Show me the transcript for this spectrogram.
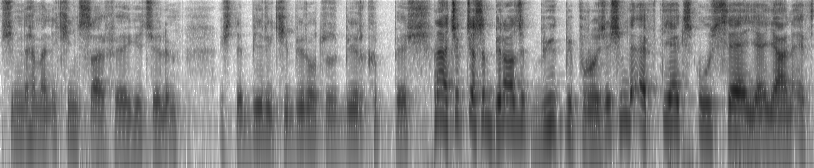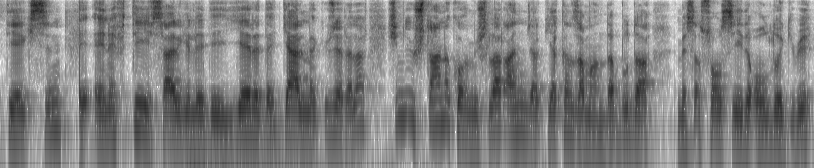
Şimdi hemen ikinci sayfaya geçelim. İşte 1.2, 1.30, 1.45. Yani açıkçası birazcık büyük bir proje. Şimdi FTX US'ye yani FTX'in e, NFT sergilediği yere de gelmek üzereler. Şimdi 3 tane koymuşlar ancak yakın zamanda bu da mesela SolSea'de olduğu gibi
